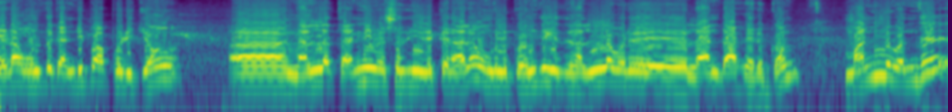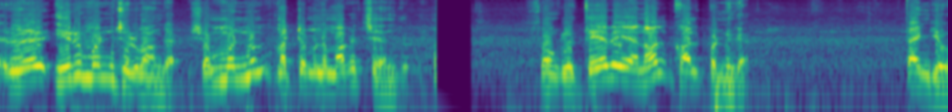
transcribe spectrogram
இடம் வந்து கண்டிப்பாக பிடிக்கும். நல்ல தண்ணி வசதி இருக்கனால உங்களுக்கு வந்து இது நல்ல ஒரு லேண்டாக இருக்கும். மண் வந்து இருமண் சொல்லுவாங்க. செம்மண்ணும் மற்ற மண்ணுமாக சேர்ந்து. ஸோ உங்களுக்கு தேவையானால் கால் பண்ணுங்கள் தேங்க்யூ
